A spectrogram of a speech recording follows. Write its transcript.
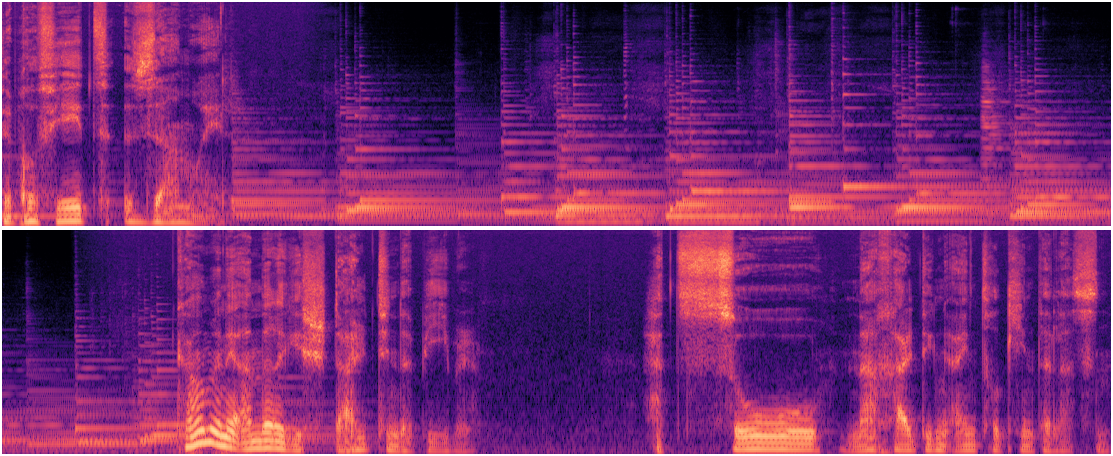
Der Prophet Samuel. Kaum eine andere Gestalt in der Bibel hat so nachhaltigen Eindruck hinterlassen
